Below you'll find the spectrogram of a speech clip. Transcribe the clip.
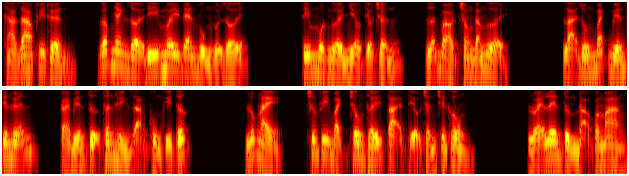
Thả ra phi thuyền, gấp nhanh rời đi mây đen vùng núi giới. Tìm một người nhiều tiểu chấn, lẫn vào trong đám người. Lại dùng bách biến thiên huyễn, cải biến tự thân hình dạng cùng khí tức. Lúc này trương phi bạch trông thấy tại tiểu trấn trên không, lóe lên từng đạo quan mang.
